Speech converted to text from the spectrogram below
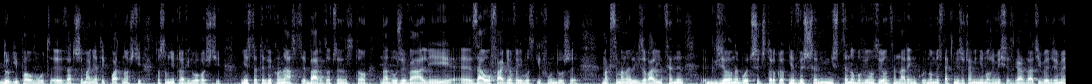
drugi powód y, zatrzymania tych płatności to są nieprawidłowości. Niestety wykonawcy bardzo często nadużywali y, zaufania wojewódzkich funduszy. Maksymalizowali ceny, gdzie one były 3-4krotnie wyższe niż ceny obowiązujące na rynku. No my z takimi rzeczami nie możemy się zgadzać i będziemy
